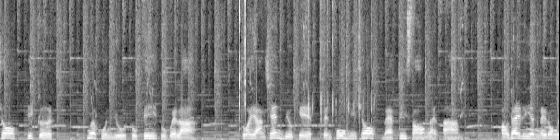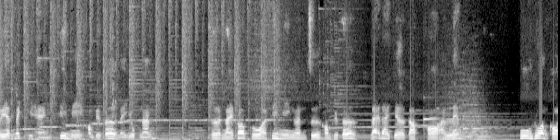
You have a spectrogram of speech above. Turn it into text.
โชคที่เกิดเมื่อคุณอยู่ถูกที่ถูกเวลา ตัวอย่างเช่นบิลเกตเป็นผู้มีโชคแบบที่ 2 และ 3 เขาได้เรียนในโรงเรียนไม่กี่แห่งที่มีคอมพิวเตอร์ในยุคนั้น เกิดในครอบครัวที่มีเงินซื้อคอมพิวเตอร์และได้เจอกับพออันเล่น ผู้ร่วมก่อ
